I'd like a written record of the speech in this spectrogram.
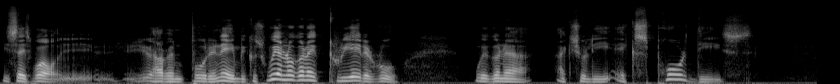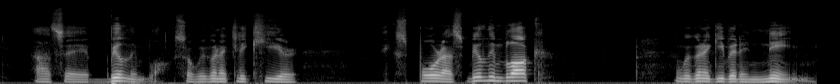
he says, well, you haven't put a name because we are not going to create a rule. We're going to actually export these as a building block. So we're going to click here, export as building block, and we're going to give it a name.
